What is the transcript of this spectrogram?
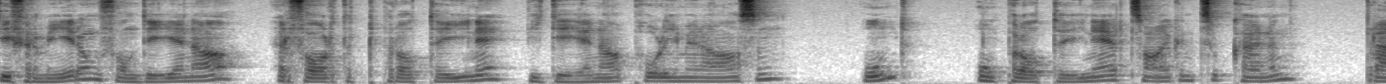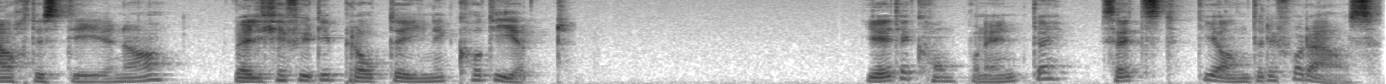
Die Vermehrung von DNA erfordert Proteine wie DNA-Polymerasen und, um Proteine erzeugen zu können, braucht es DNA, welche für die Proteine kodiert. Jede Komponente setzt die andere voraus.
